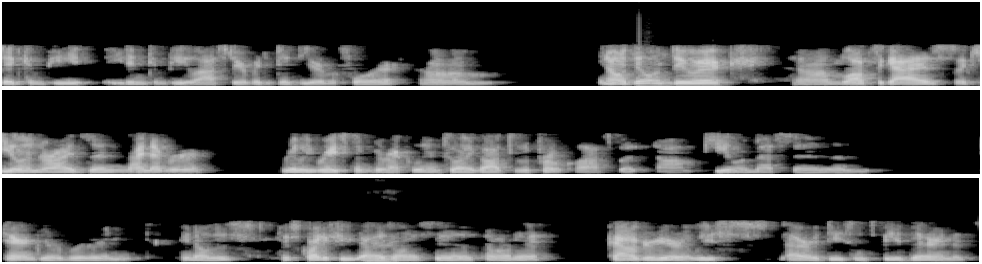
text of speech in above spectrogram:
did compete. He didn't compete last year, but he did the year before. Um, you know, Dylan Dewick, um, lots of guys. Keelan rides in. I never really raced him directly until I got to the pro class, but um, Keelan Messon and Taryn Gerber, and you know, there's there's quite a few guys honestly that have come out of Calgary, or at least are a decent speed there, and it's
